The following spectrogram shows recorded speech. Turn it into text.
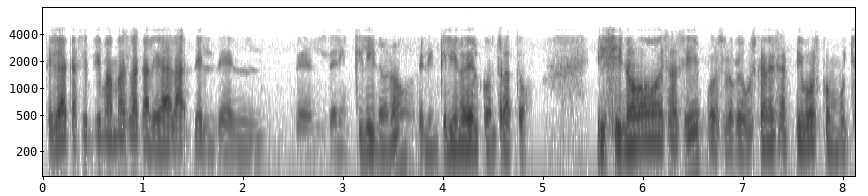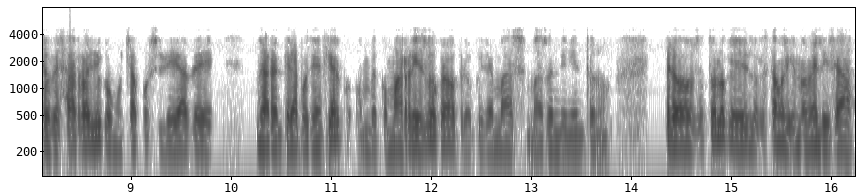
te queda casi prima más la calidad del, del, del, inquilino, ¿no? Del inquilino y del contrato. Y si no es así, pues lo que buscan es activos con mucho desarrollo, con mucha posibilidad de una rentabilidad potencial, hombre, con más riesgo, claro, pero piden más, más rendimiento, ¿no? Pero sobre todo lo que, lo que estamos diciendo, Meli, o sea,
